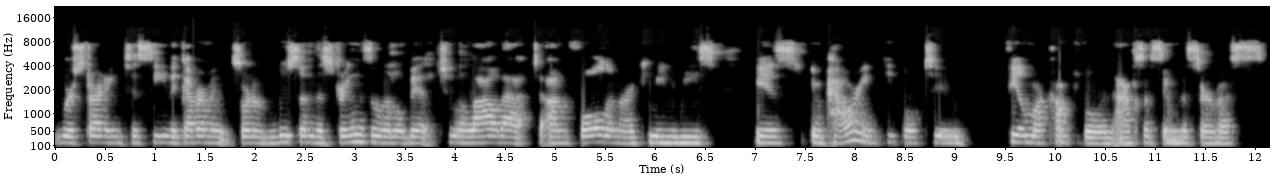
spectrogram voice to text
we're starting to see the government sort of loosen the strings a little bit to allow that to unfold in our communities is empowering people to feel more comfortable in accessing the service.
